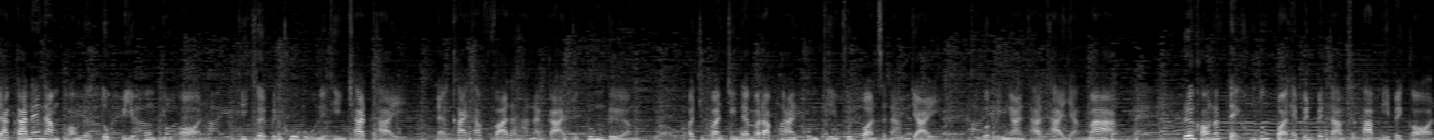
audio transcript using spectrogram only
จากการแนะนำของเดอะตุ๊กปิยพงศ์ผิวอ่อน ที่เคยเป็นคู่หูในทีมชาติไทย และค่ายทัพฟ้าทหารอากาศยุครุ่งเรือง ปัจจุบันจึงได้มารับงานคุมทีมฟุตบอลสนามใหญ่ ถือว่าเป็นงานท้าทายอย่างมาก เรื่องของนักเตะคงต้องปล่อยให้เป็นไปตามสภาพนี้ไปก่อน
